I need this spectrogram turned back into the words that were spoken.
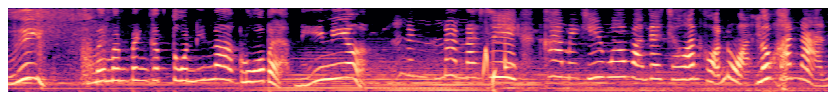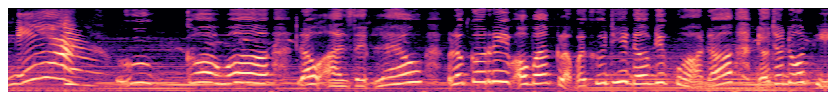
เฮ้ยทำไมมันเป็นการ์ตูนที่น่ากลัวแบบนี้เนี่ยนั่นนะสิ ข้าไม่คิดว่ามันจะชวนขนหัวลุกขนาดนี้ อะ ข้าว่า เราอ่านเสร็จแล้ว แล้วก็รีบเอามากลับไปคืนที่เดิมดีกว่านะ เดี๋ยวจะโดนผี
